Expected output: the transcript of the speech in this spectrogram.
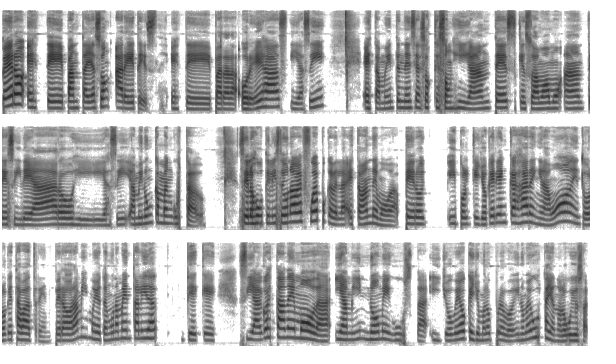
Pero este pantallas son aretes, este para las orejas y así. Está muy en tendencia esos que son gigantes, que usábamos antes y de aros y así. A mí nunca me han gustado. Si los utilicé una vez fue porque ¿verdad? estaban de moda, pero y porque yo quería encajar en la moda en todo lo que estaba trend. Pero ahora mismo yo tengo una mentalidad de que si algo está de moda y a mí no me gusta y yo veo que yo me lo pruebo y no me gusta, yo no lo voy a usar.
